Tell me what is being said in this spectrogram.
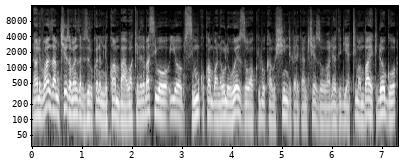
na walivyoanza mchezo wameanza vizuri kwenda ni kwamba wakieleza basi hiyo msimuko kwamba wana ule uwezo wa kuibuka mshindi katika mchezo wa leo dhidi ya timu ambayo kidogo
